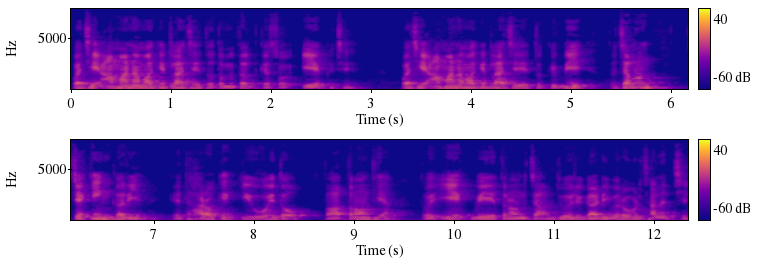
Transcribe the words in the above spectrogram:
પછી આમાંનામાં કેટલા છે? તો તમે તરત કહેશો એક છે. પછી આમાંનામાં કેટલા છે? તો કે બે. તો ચાલો ચેકિંગ કરીએ. કે ધારો કે ક્યુ હોય તો તો આ ત્રણ થયા. તો એક, બે, ત્રણ, ચાર. જોજો ગાડી બરોબર ચાલે જ છે.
